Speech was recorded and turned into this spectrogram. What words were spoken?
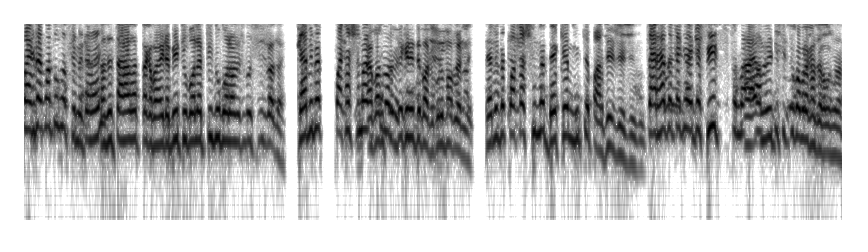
পাখিটা কত যাচ্ছে ভাই? তাদের চার হাজার টাকা ভাই। এটা বলে বলে অনেক সময় শীষ বাজায় জানিবে কথা শোনা এখন দেখে নিতে পারবে কোনো প্রবলেম নেই। জানিবে কথা শুনে দেখে নিতে পারবে। জি জি জি জি। চার হাজার টাকা এটা ফিক্স ভাই, আমি এটি একটু কম রাখা যাবে অবশ্যই।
